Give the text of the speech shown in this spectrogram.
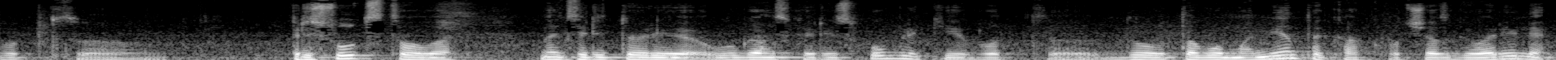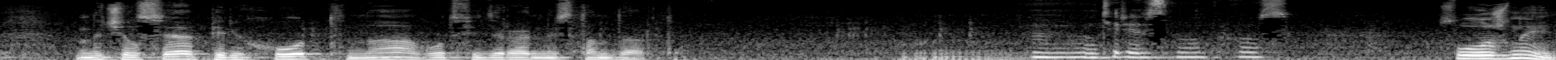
вот, присутствовало на территории Луганской республики вот до того момента, как вот сейчас говорили, начался переход на вот федеральные стандарты? Интересный вопрос. Сложный.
